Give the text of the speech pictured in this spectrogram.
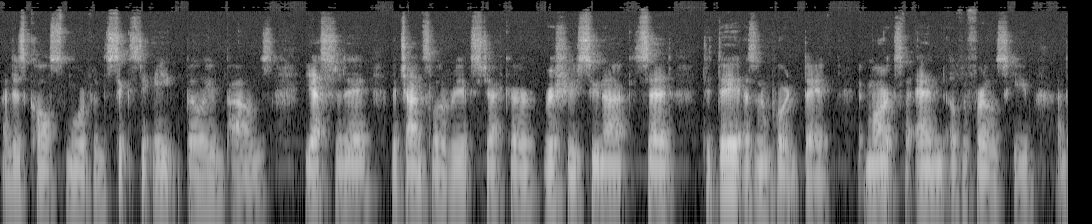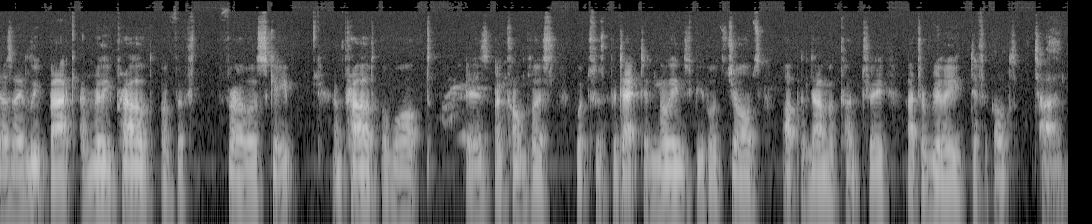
and has cost more than £68 billion. Yesterday, the Chancellor of the Exchequer, Rishi Sunak, said, Today is an important day. It marks the end of the furlough scheme, and as I look back, I'm really proud of the furlough scheme. I'm proud of what is accomplished, which was protecting millions of people's jobs up and down the country at a really difficult time.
